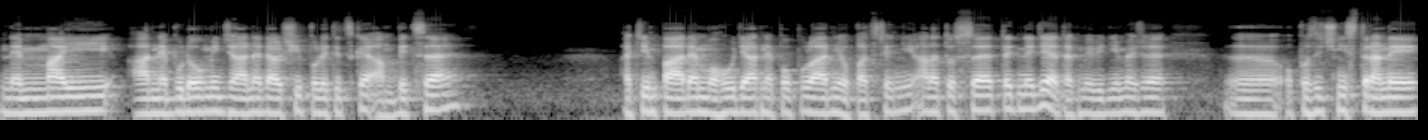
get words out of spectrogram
nemají a nebudou mít žádné další politické ambice a tím pádem mohou dělat nepopulární opatření, ale to se teď neděje. Tak my vidíme, že opoziční strany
